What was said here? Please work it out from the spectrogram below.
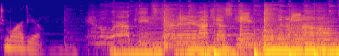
to more of you. And the world keeps turning, and I just keep moving along.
